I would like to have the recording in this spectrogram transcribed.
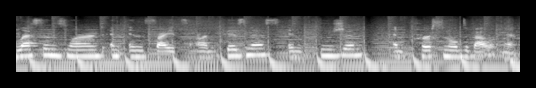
lessons learned, and insights on business, inclusion, and personal development.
